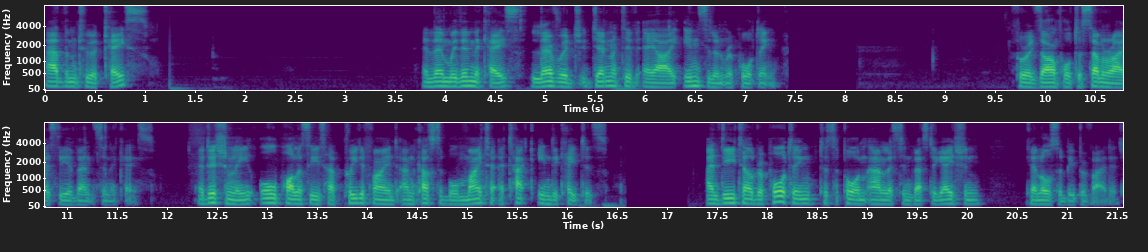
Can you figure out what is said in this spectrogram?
add them to a case, and then within the case, leverage generative AI incident reporting, for example, to summarize the events in a case. Additionally, all policies have predefined and customable MITRE ATT&CK indicators, and detailed reporting to support an analyst investigation can also be provided.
